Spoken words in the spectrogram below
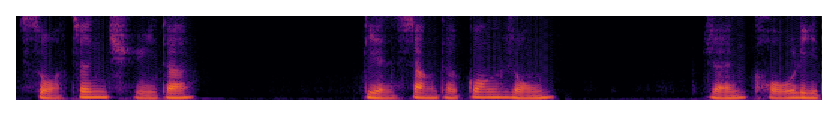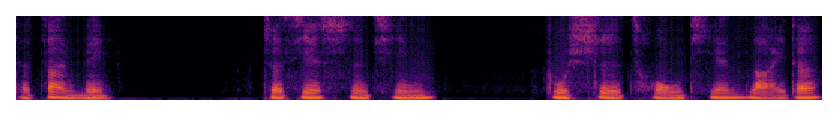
所争取的脸上的光荣、人口里的赞美，这些事情不是从天来的。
